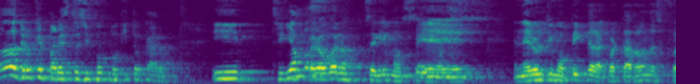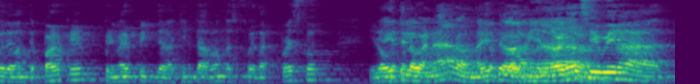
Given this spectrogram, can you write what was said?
ah, creo que para esto sí fue un poquito caro. Y sigamos. Pero bueno, seguimos. seguimos. Eh, en el último pick de la cuarta ronda se fue Devante Parker. Primer pick de la quinta ronda se fue Dak Prescott. Y Ahí te lo ganaron, ahí te lo mí. La ganaron. verdad sí hubiera...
